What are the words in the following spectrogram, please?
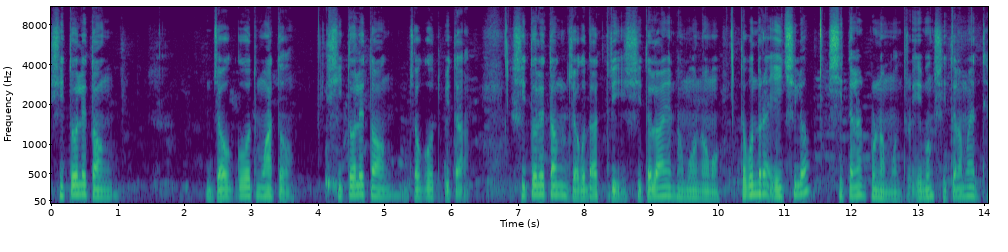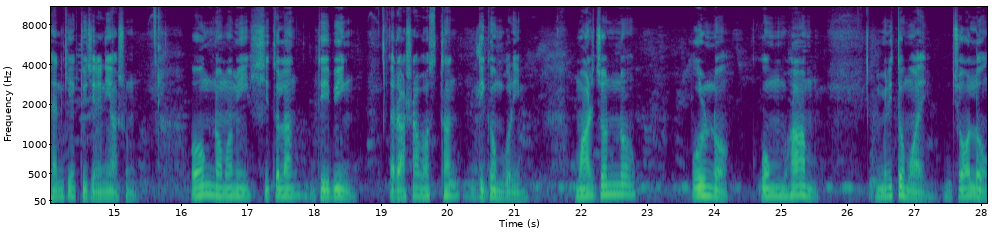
শীতলে তং জগৎমাত শীতলে তং জগৎপিতা শীতলে তং জগদাত্রী, শীতলায় নম নম। তো বন্ধুরা, এই ছিল শীতলার প্রণাম মন্ত্র এবং শীতলা মায়ের ধ্যানকে একটু জেনে নিয়ে আসুন। ওং নমামি শীতলাং দেবীং রাসাভস্থাং দিগম্বরীম। মার্জন্য পূর্ণ কুম্ভাম মৃতময়, জলং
